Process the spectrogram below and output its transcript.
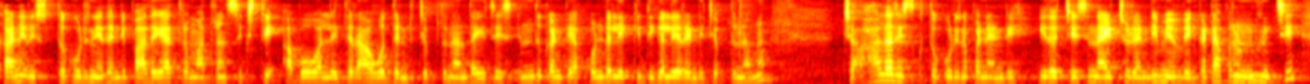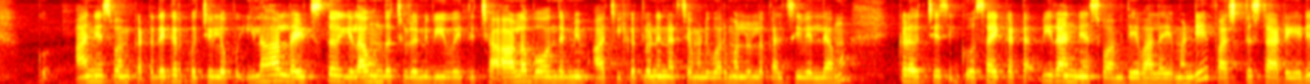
కానీ రిస్క్తో కూడినదండి. పాదయాత్ర మాత్రం సిక్స్టీ అబోవ్ వాళ్ళు అయితే రావద్దండి చెప్తున్నాను దయచేసి. ఎందుకంటే ఆ కొండలు ఎక్కి దిగలేరండి చెప్తున్నాము. చాలా రిస్క్తో కూడిన పని అండి ఇది వచ్చేసి నైట్ చూడండి. మేము వెంకటాపురం నుంచి ఆంజనేయస్వామి కట్ట దగ్గరకు వచ్చేలోపు ఇలా లైట్స్తో ఎలా ఉందో చూడండి వ్యూ అయితే చాలా బాగుందండి. మేము ఆ చీకట్లోనే నడిచామండి వరమల్లుల్లో కలిసి వెళ్ళాము. ఇక్కడ వచ్చేసి గోసాయి కట్ట వీరాంజనేయ స్వామి దేవాలయం అండి. ఫస్ట్ స్టార్ట్ అయ్యేది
